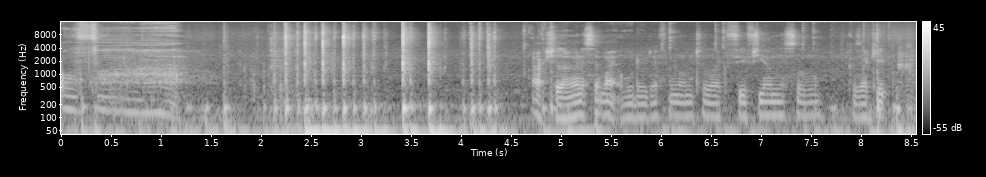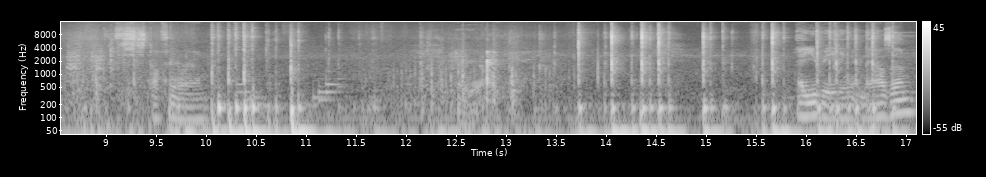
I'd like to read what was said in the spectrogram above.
Oh fuck. Actually, I'm gonna set my auto deafen on to like 50 on this level because I keep stuffing around. Are you beating it now, Zen?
